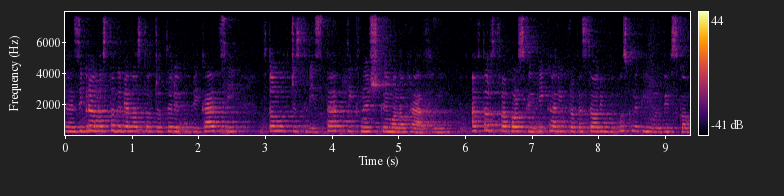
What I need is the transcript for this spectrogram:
е, зібрано 194 публікації, в тому числі статті, книжки, монографії, авторства польських лікарів, професорів, випускників Львівського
